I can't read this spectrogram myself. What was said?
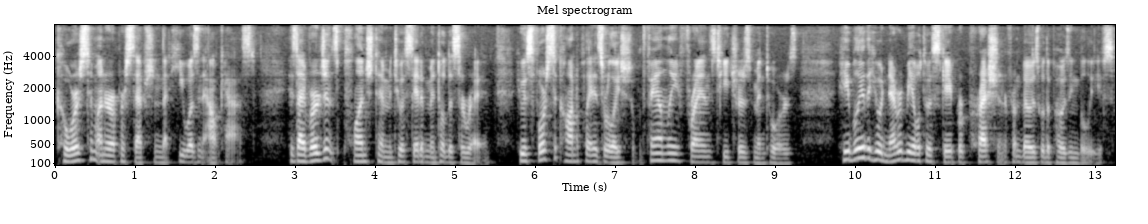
coerced him under a perception that he was an outcast. His divergence plunged him into a state of mental disarray. He was forced to contemplate his relationship with family, friends, teachers, mentors. He believed that he would never be able to escape repression from those with opposing beliefs.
